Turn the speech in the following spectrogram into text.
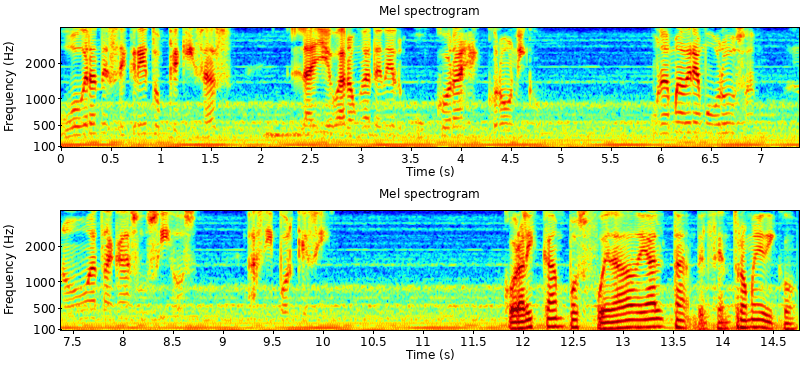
hubo grandes secretos que quizás la llevaron a tener un coraje crónico. Una madre amorosa no ataca a sus hijos así porque sí. Coralis Campos fue dada de alta del centro médico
